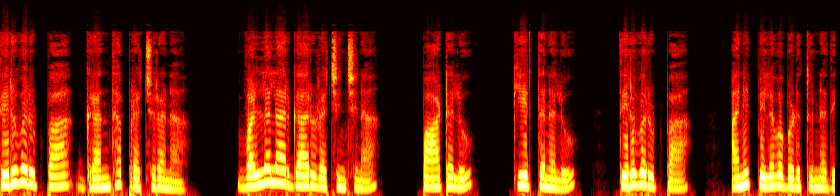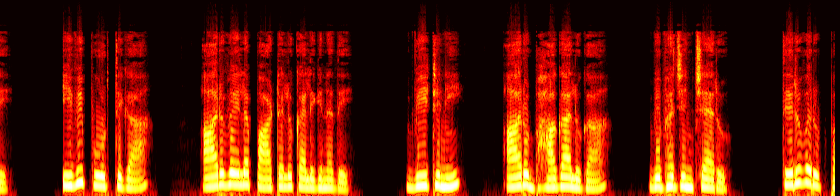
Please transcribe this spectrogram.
తిరువరుప్పా గ్రంథ ప్రచురణ. వళ్ళలార్గారు రచించిన పాటలు కీర్తనలు తిరువరుట్ప అని పిలవబడుతున్నది. ఇవి పూర్తిగా ఆరువేల పాటలు కలిగినది. వీటిని ఆరు భాగాలుగా విభజించారు. తిరువరుట్ప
